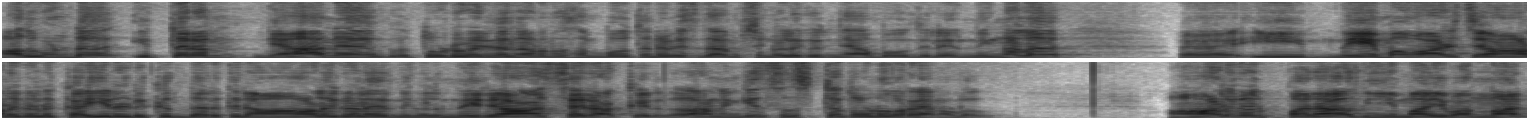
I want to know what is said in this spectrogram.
അതുകൊണ്ട് ഇത്തരം ഞാൻ തൊടുപുഴയിൽ നടന്ന സംഭവത്തിന്റെ വിശദാംശങ്ങളിലേക്ക് ഞാൻ പോകുന്നില്ല. നിങ്ങൾ ഈ നിയമവാഴ്ച ആളുകൾ കയ്യിലെടുക്കുന്ന തരത്തിൽ ആളുകളെ നിങ്ങൾ നിരാശരാക്കരുത്. അതാണ് എനിക്ക് സിസ്റ്റത്തോട് പറയാനുള്ളത്. ആളുകൾ പരാതിയുമായി വന്നാൽ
